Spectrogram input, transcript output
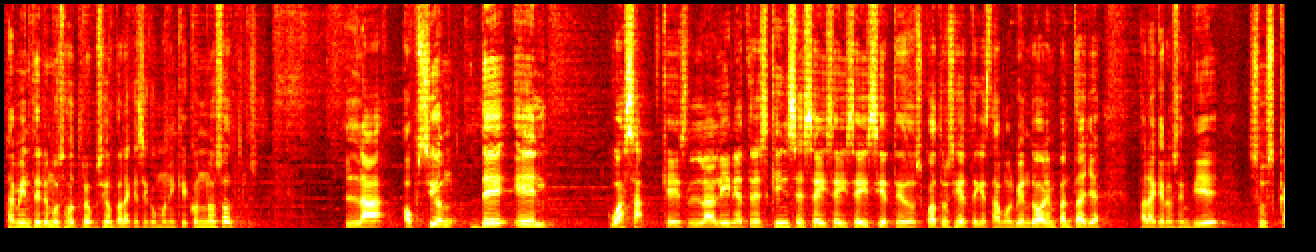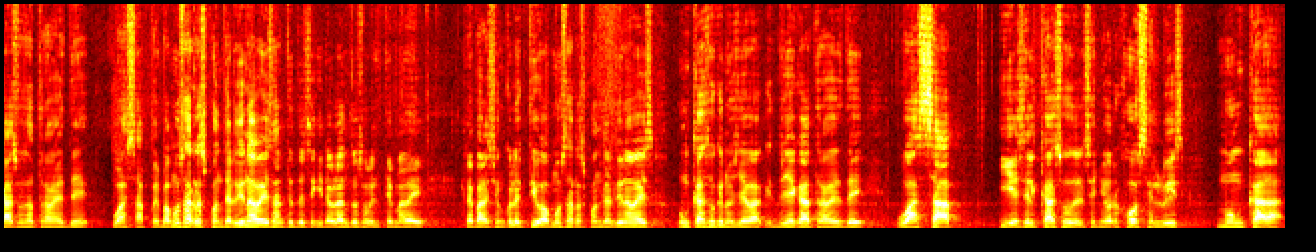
también tenemos otra opción para que se comunique con nosotros. La opción de el WhatsApp, que es la línea 315-666-7247 que estamos viendo ahora en pantalla para que nos envíe sus casos a través de WhatsApp. Pues vamos a responder de una vez, antes de seguir hablando sobre el tema de reparación colectiva, vamos a responder de una vez un caso que nos llega a través de WhatsApp y es el caso del señor José Luis Moncada.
